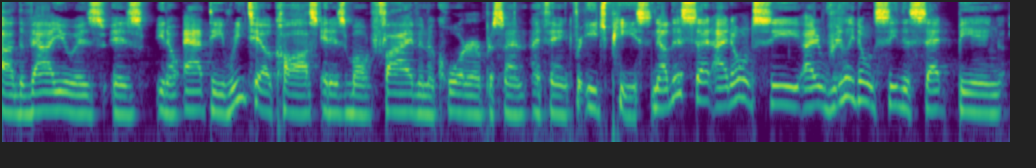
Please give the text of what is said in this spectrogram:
uh, the value is is you know at the retail cost it is about five and a quarter percent I think for each piece. Now this set I don't see I really don't see the set being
